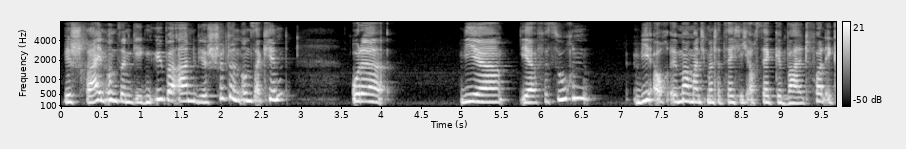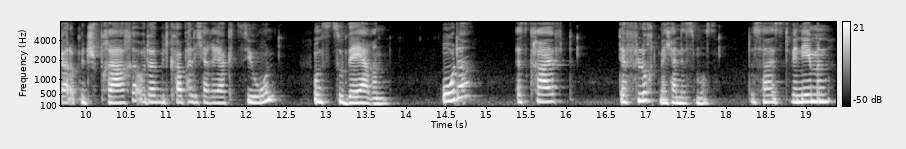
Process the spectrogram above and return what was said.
wir schreien unseren Gegenüber an, wir schütteln unser Kind oder wir ja, versuchen, wie auch immer, manchmal tatsächlich auch sehr gewaltvoll, egal ob mit Sprache oder mit körperlicher Reaktion, uns zu wehren. Oder es greift der Fluchtmechanismus. Das heißt, wir nehmen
